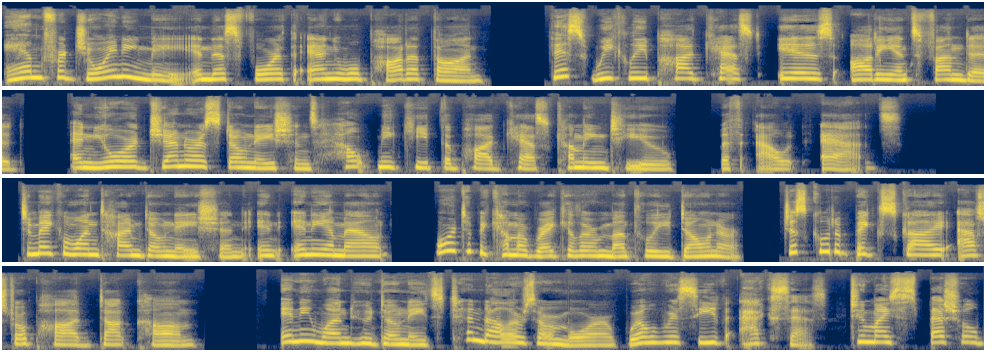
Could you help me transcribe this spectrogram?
and for joining me in this fourth annual Podathon. This weekly podcast is audience funded, and your generous donations help me keep the podcast coming to you without ads. To make a one time donation in any amount or to become a regular monthly donor, just go to bigskyastropod.com Anyone who donates $10 or more will receive access to my special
